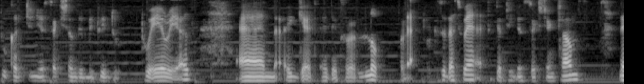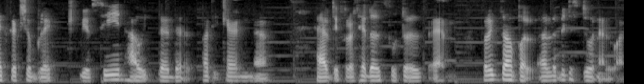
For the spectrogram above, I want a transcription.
two continuous sections in between two, two areas and get a different look for that. Okay, so that's where the continuous section comes. Next section break we have seen how it, the, the but can uh, have different headers footers and for example uh, let me just do another one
